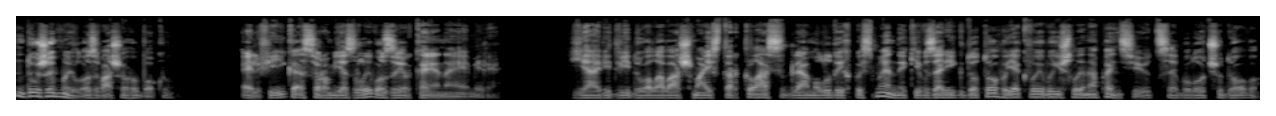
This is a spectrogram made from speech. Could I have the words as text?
дуже мило з вашого боку. Ельфійка сором'язливо зиркає на Емілі. Я відвідувала ваш майстер-клас для молодих письменників за рік до того, як ви вийшли на пенсію. Це було чудово.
